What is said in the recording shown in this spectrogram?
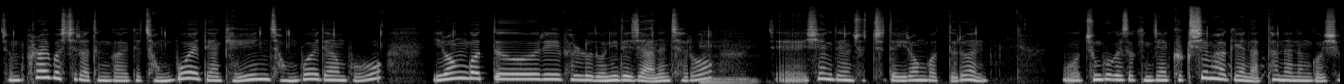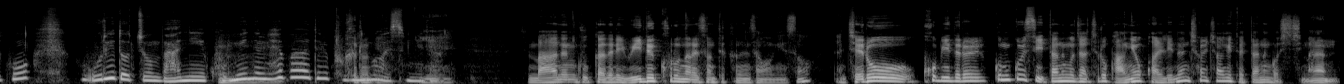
좀 프라이버시라든가 이렇게 정보에 대한 개인 정보에 대한 보호 이런 것들이 별로 논의되지 않은 채로 음. 이제 시행되는 조치들 이런 것들은 뭐 중국에서 굉장히 극심하게 나타나는 것이고 우리도 좀 많이 고민을 음. 해봐야 될 부분인 그러게. 것 같습니다. 예. 많은 국가들이 with 코로나를 선택하는 상황에서 zero COVID를 꿈꿀 수 있다는 것 자체로 방역 관리는 철저하게 됐다는 것이지만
